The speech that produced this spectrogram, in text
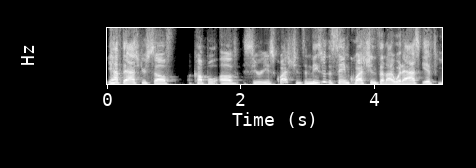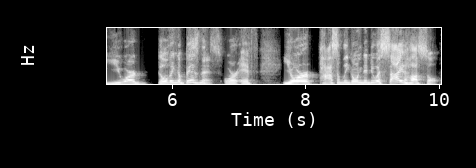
you have to ask yourself a couple of serious questions. And these are the same questions that I would ask if you are building a business or if you're possibly going to do a side hustle.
